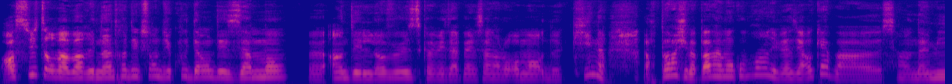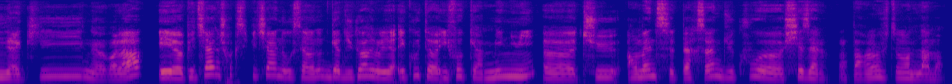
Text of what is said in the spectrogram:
Ensuite, on va avoir une introduction du coup d'un des amants euh, un des lovers, comme ils appellent ça dans le roman de Kin. Alors Porsche, il va pas vraiment comprendre, il va se dire, ok, bah, c'est un ami à Kin, euh, voilà. Et euh, Pichan, je crois que c'est Pichan, ou c'est un autre gars du corps, il va dire, écoute, il faut qu'à minuit, tu emmènes cette personne, du coup, chez elle, en parlant justement de l'amant.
